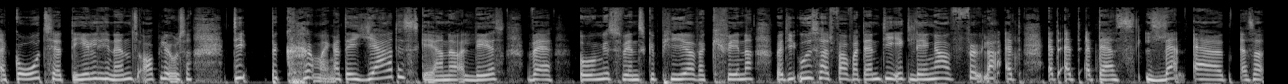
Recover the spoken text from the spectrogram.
er gode til at dele hinandens oplevelser, de bekymringer. Det er hjerteskærende at læse, hvad unge svenske piger, hvad kvinder, hvad de er udsat for, hvordan de ikke længere føler, at, at, at, at deres land er, altså,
